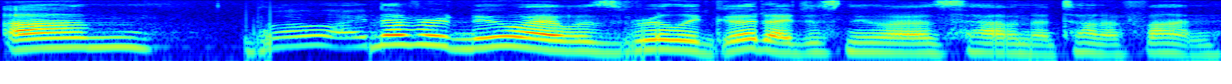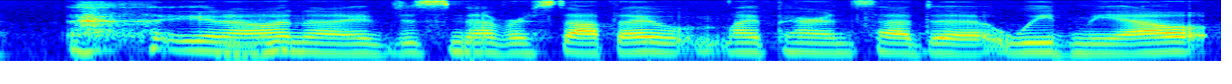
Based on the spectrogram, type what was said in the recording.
Um, well, I never knew I was really good. I just knew I was having a ton of fun, you know, mm-hmm. and I just never stopped. I, my parents had to weed me out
